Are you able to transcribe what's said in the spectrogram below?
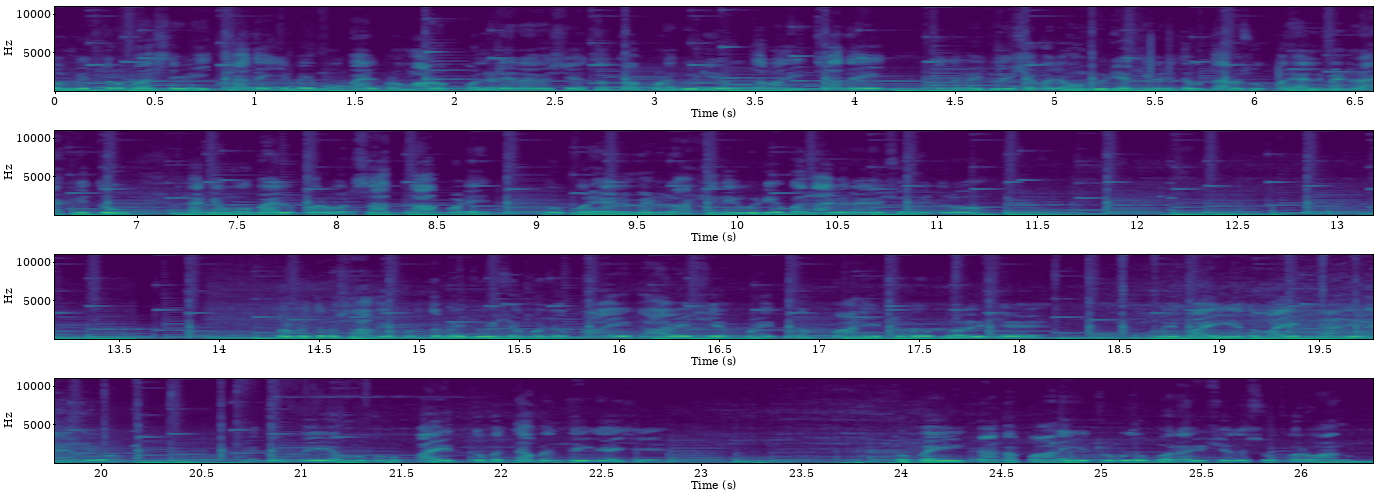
તો મિત્રો બસ એવી ઈચ્છા થઈ કે ભાઈ મોબાઈલ પણ મારો પલળી રહ્યો છે છતાં પણ વીડિયો ઉતારવાની ઈચ્છા થઈ, તો તમે જોઈ શકો છો, હું વીડિયો કેવી રીતે ઉતારું છું, ઉપર હેલ્મેટ રાખી દઉં, કારણ કે મોબાઈલ પર વરસાદ ના પડે, તો ઉપર હેલ્મેટ રાખીને વીડિયો બનાવી રહ્યો છું મિત્રો. તો મિત્રો સામે પણ તમે જોઈ શકો છો બાઇક આવે છે, પણ એકદમ પાણી એટલું બધું ભર્યું છે. ભાઈ ભાઈએ તો બાઇક કાઢી નાખ્યું ભાઈ અમુક અમુક બાઇક તો બધા બંધ થઈ જાય છે. તો ભાઈ કાંકા, પાણી એટલું બધું ભરાયું છે, તો શું કરવાનું?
